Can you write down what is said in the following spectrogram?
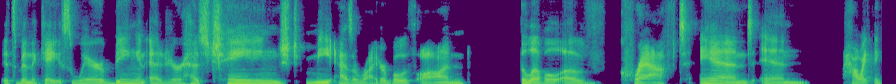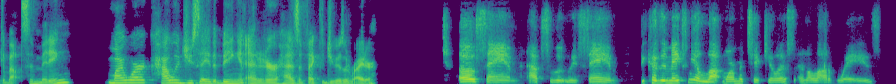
it's been the case where being an editor has changed me as a writer, both on the level of craft and and how I think about submitting my work. How would you say that being an editor has affected you as a writer? Oh, same, absolutely same because it makes me a lot more meticulous in a lot of ways.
